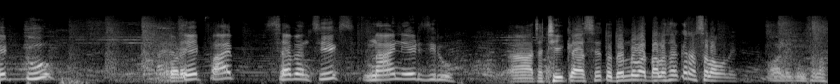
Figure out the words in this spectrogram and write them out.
eight two eight five seven six nine eight zero আচ্ছা ঠিক আছে। তো ধন্যবাদ ভালো থাকেন। আসসালামু আলাইকুম। ওয়ালাইকুম সালাম।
